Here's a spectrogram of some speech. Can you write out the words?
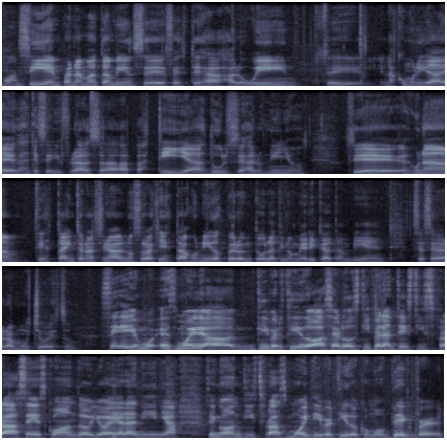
Juan? Sí, en Panamá también se festeja Halloween, se- en las comunidades la gente se disfraza, pastillas, dulces a los niños. Sí, eh, es una fiesta internacional, no solo aquí en Estados Unidos, pero en toda Latinoamérica también se celebra mucho esto. Sí, es muy ah, divertido hacer los diferentes disfraces. Cuando yo era niña, tengo un disfraz muy divertido como Big Bird.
